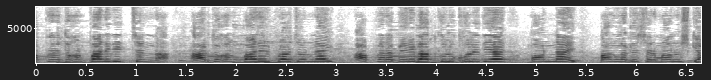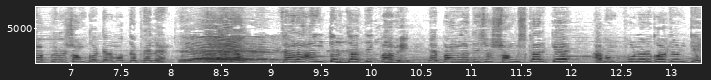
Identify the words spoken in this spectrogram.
আপনারা তখন পানি দিচ্ছেন না। আর যখন পানির প্রয়োজন নেই, আপনারা বেড়িবাঁধগুলো খুলে দিয়ে বন্যায় বাংলাদেশের মানুষকে আপনারা সংকটের মধ্যে ফেলেন। যারা আন্তর্জাতিকভাবে এ বাংলাদেশের সংস্কারকে এবং পুনর্গঠনকে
